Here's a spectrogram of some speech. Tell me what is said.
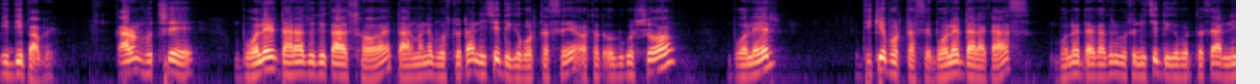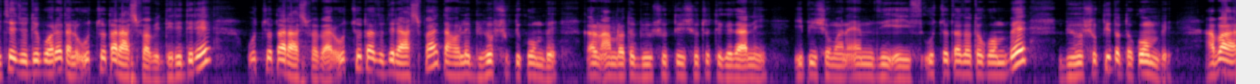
বৃদ্ধি পাবে। কারণ হচ্ছে বলের দ্বারা যদি কাজ হয়, তার মানে বস্তুটা নিচের দিকে পড়তেছে, অর্থাৎ অভিকর্ষ বলের দিকে পড়তেছে, বলের দ্বারা কাজ বলের দ্বারা কাজ বস্তু নিচের দিকে পড়তেছে। আর নিচে যদি পড়ে, তাহলে উচ্চতা হ্রাস পাবে। ধীরে ধীরে উচ্চতা হ্রাস পাবে। আর উচ্চতা যদি হ্রাস পায়, তাহলে বিভব শক্তি কমবে। কারণ আমরা তো বিভব শক্তির সূত্র থেকে জানি ইপি সমান এম জি এইচ উচ্চতা যত কমবে, বিভব শক্তি তত কমবে। আবার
